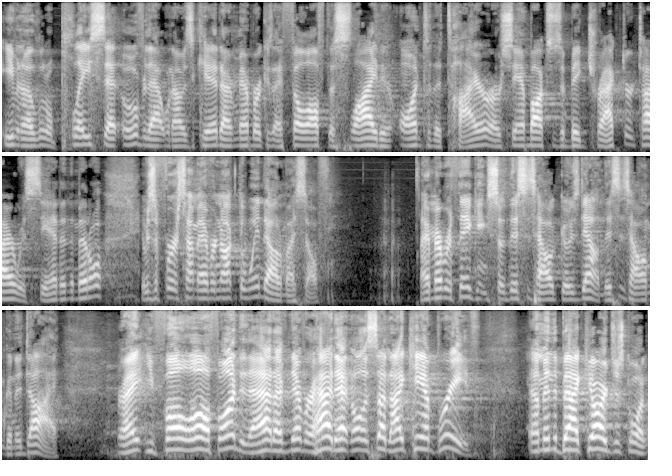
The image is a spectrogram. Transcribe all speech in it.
even a little play set over that when I was a kid. I remember because I fell off the slide and onto the tire. Our sandbox was a big tractor tire with sand in the middle. It was the first time I ever knocked the wind out of myself. I remember thinking, so this is how it goes down. This is how I'm going to die. Right? You fall off onto that. I've never had that. And all of a sudden, I can't breathe. I'm in the backyard just going,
